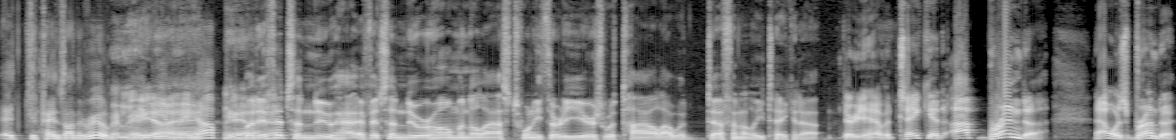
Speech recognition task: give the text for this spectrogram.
it depends on the room. It may be, it may yeah, not be. yeah. But if it's a new ha- if it's a newer home in the last 20, 30 years with tile, I would definitely take it up. There you have it. Take it up, Brenda. That was Brenda.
